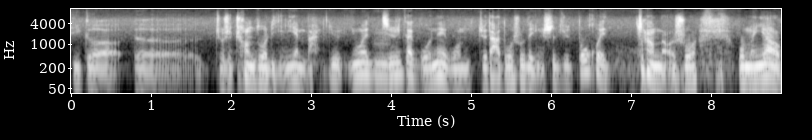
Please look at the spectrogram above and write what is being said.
一个呃就是创作理念吧。就因为其实在国内，我们绝大多数的影视剧都会倡导说我们要。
